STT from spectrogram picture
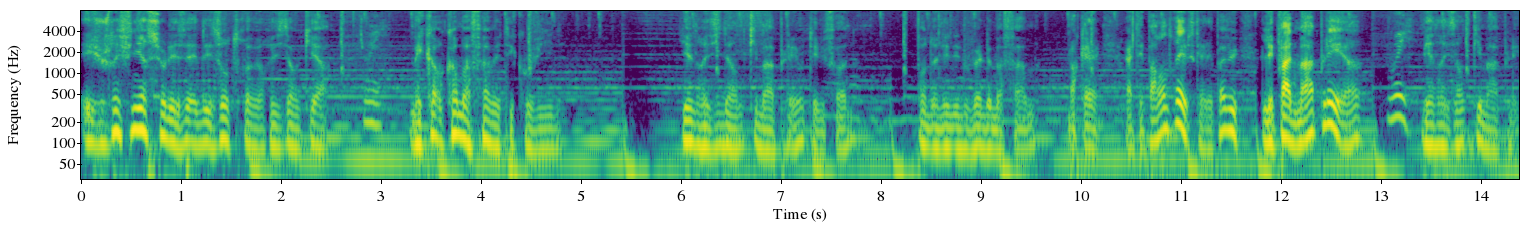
Et je voudrais finir sur les, autres résidents qu'il y a. Mais quand, ma femme était Covid, il y a une résidente qui m'a appelé au téléphone pour donner des nouvelles de ma femme. Alors qu'elle n'était pas rentrée, parce qu'elle n'avait pas vu. L'EHPAD m'a appelé, hein. Oui. Mais il y a une résidente qui m'a appelé.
